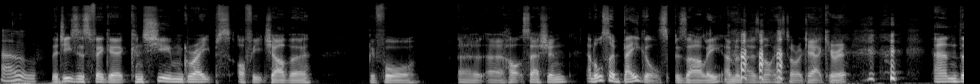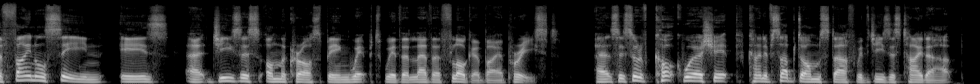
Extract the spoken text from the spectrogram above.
Oh. The Jesus figure consume grapes off each other before a, a hot session, and also bagels, bizarrely. I mean, that's not historically accurate. And the final scene is uh, Jesus on the cross being whipped with a leather flogger by a priest. Uh, so, sort of cock worship, kind of subdom stuff with Jesus tied up.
